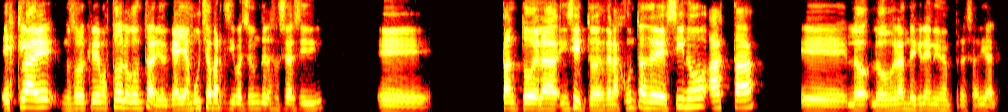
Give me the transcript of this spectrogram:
es clave, nosotros creemos todo lo contrario, que haya mucha participación de la sociedad civil, tanto de la, insisto, desde las juntas de vecinos hasta eh, los grandes gremios empresariales.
